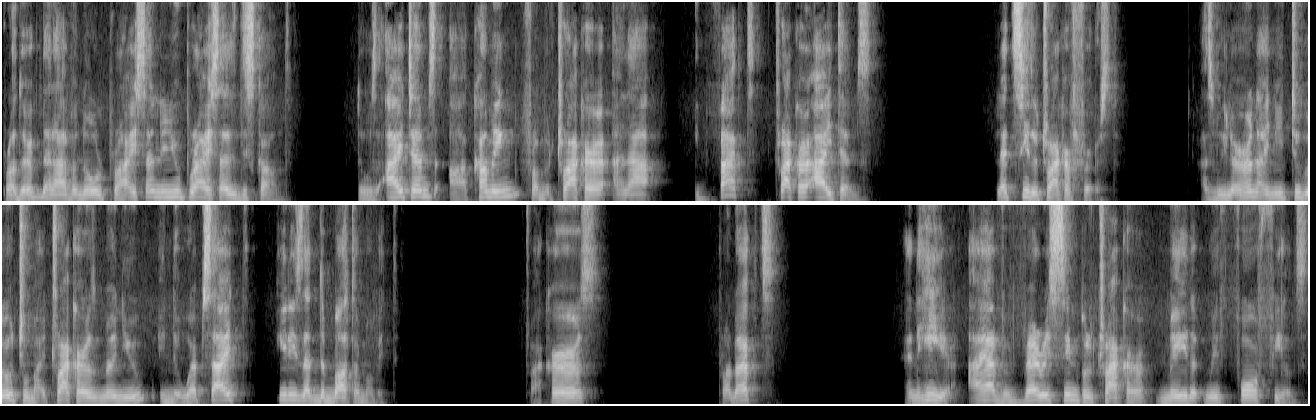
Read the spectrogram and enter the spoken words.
products that have an old price and a new price as discount. Those items are coming from a tracker and are, in fact, tracker items. Let's see the tracker first. As we learn, I need to go to my trackers menu in the website. It is at the bottom of it. Trackers, products, and here I have a very simple tracker made with four fields.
